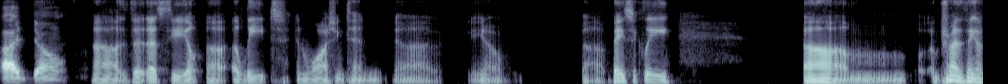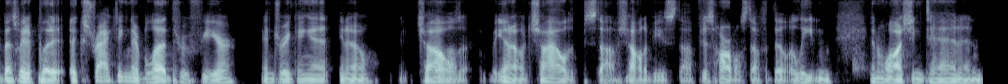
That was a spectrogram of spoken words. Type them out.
I don't. Uh, th- that's the uh, elite in Washington. Uh, you know, uh, basically, um, I'm trying to think of the best way to put it. Extracting their blood through fear and drinking it. You know, child, you know, child stuff, child abuse stuff, just horrible stuff with the elite in, in Washington and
